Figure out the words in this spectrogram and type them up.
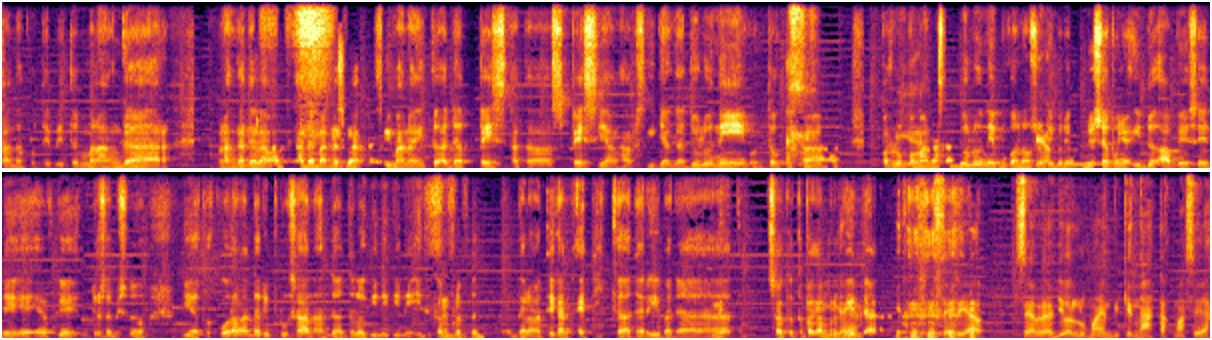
tanda kutip itu melanggar, melanggar dalam ada batas-batas di mana itu ada pace atau space yang harus dijaga dulu nih untuk uh, perlu Iya. pemanasan dulu nih, bukan langsung Iya. tiba-tiba "Ini saya punya ide A B C D E F G terus habis itu iya kekurangan dari perusahaan anda adalah gini-gini itu kan belum tentu- dalam arti kan etika daripada suatu tempat kan Iya. berbeda. Serial serial juga lumayan bikin ngakak mas ya.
